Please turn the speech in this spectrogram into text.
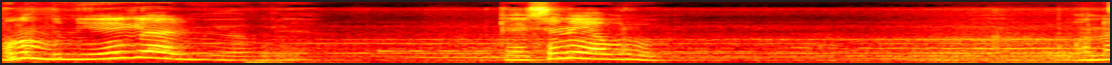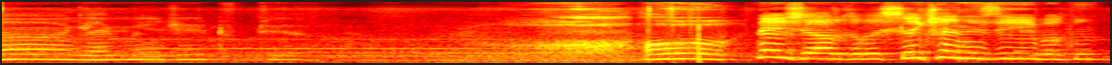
Oğlum bu niye gelmiyor buraya? Gelsene yavrum. Ana gelmeyeceği tutuyor. Aa, neyse arkadaşlar kendinize iyi bakın.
